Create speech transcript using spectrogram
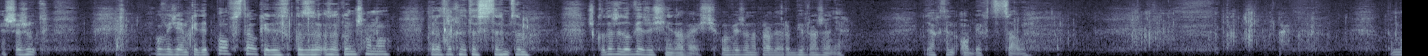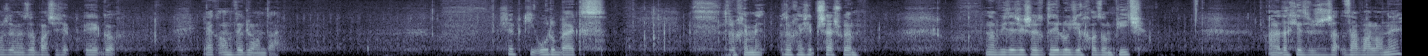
Jeszcze rzut. Powiedziałem kiedy powstał, kiedy zakończono. Teraz trochę tym... Szkoda, że do wieży się nie da wejść, bo wieża naprawdę robi wrażenie. Jak ten obiekt cały. To możemy zobaczyć jego, jak on wygląda. Szybki urbex. Trochę, trochę się przeszłem. No widzę, że jeszcze tutaj ludzie chodzą pić. Ale dach jest już za- zawalony.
